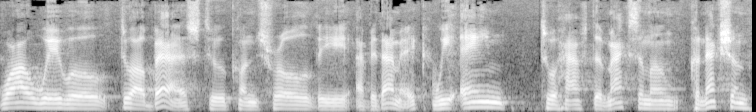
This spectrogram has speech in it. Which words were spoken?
While we will do our best to control the epidemic, we aim to have the maximum connection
